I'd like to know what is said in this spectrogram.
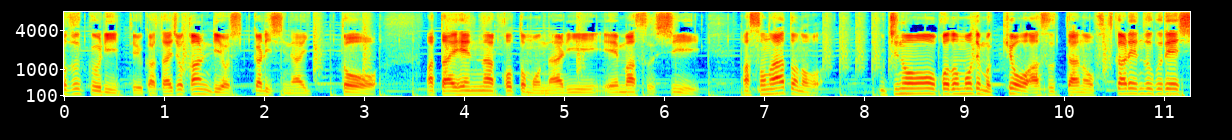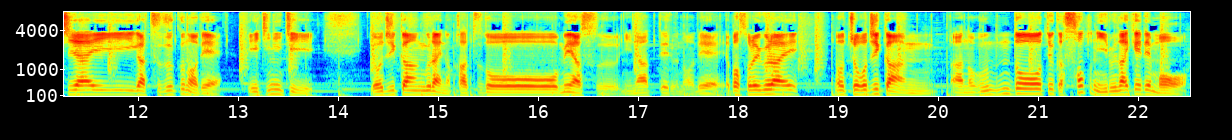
づくりっていうか体調管理をしっかりしないと、まあ、大変なこともなりえますしまあ、その後のうちの子供でも今日明日ってあの2日連続で試合が続くので1日4時間ぐらいの活動目安になってるのでやっぱそれぐらいの長時間あの運動というか外にいるだけでも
